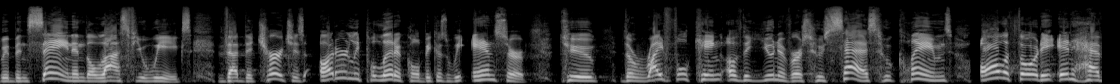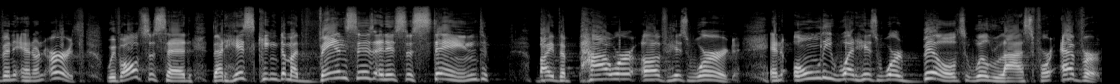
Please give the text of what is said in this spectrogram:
we've been saying in the last few weeks that the church is utterly political because we answer to the rightful king of the universe who says, who claims all authority in heaven and on earth. We've also said that his kingdom advances and is sustained by the power of his word. And only what his word builds will last forever.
